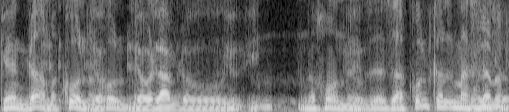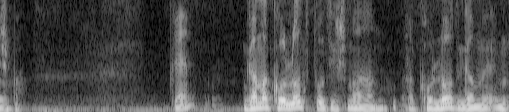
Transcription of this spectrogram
כן, גם, הכל, לא- הכל. לעולם לא... נכון, זה, זה הכל לעולם מהספר. לא נשמע. כן? גם הקולות פה, תשמע, הקולות גם, הם,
